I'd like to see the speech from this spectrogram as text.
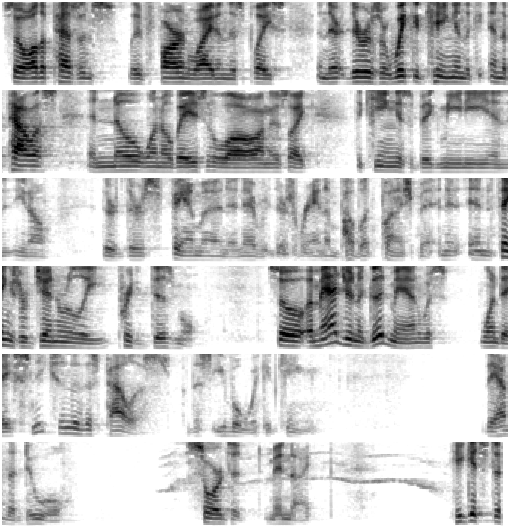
So all the peasants live far and wide in this place, and there, there is a wicked king in the, in the palace, and no one obeys the law, and it's like, the king is a big meanie, and, you know, there, there's famine, and every, there's random public punishment, and, and things are generally pretty dismal. So imagine a good man was, one day sneaks into this palace of this evil, wicked king. They have the duel, swords at midnight. He gets to,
